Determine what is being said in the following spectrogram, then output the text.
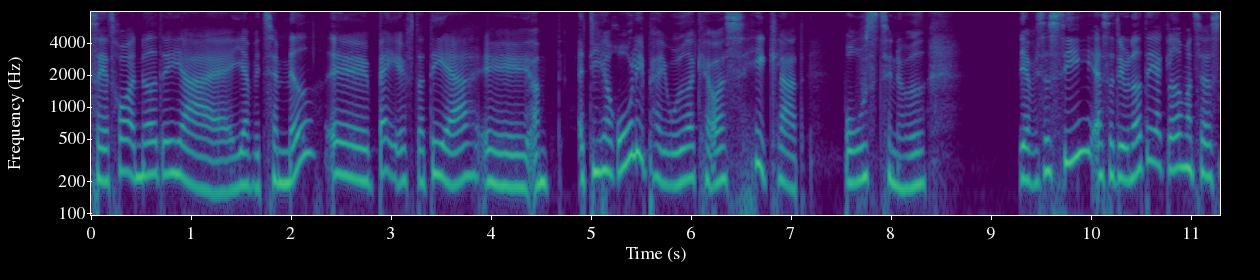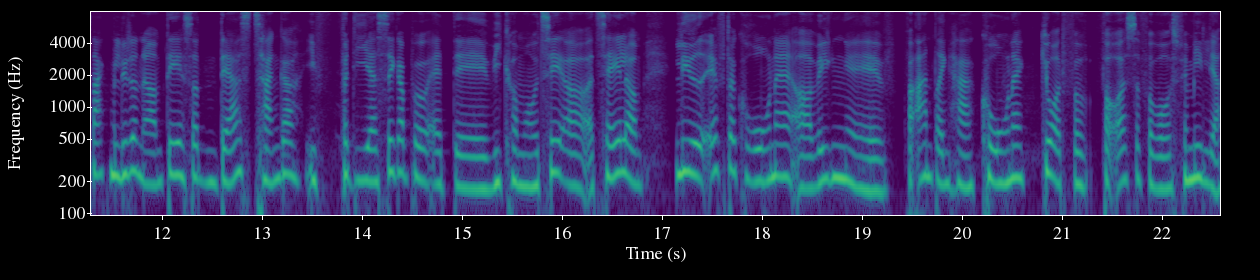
Så jeg tror, at noget af det, jeg, jeg vil tage med øh, bagefter, det er, øh, om, at de her rolige perioder kan også helt klart bruges til noget. Jeg vil så sige, altså det er jo noget det, jeg glæder mig til at snakke med lytterne om, det er sådan deres tanker, i, fordi jeg er sikker på, at øh, vi kommer til at, at tale om livet efter corona, og hvilken øh, forandring har corona gjort for, for os og for vores familier.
